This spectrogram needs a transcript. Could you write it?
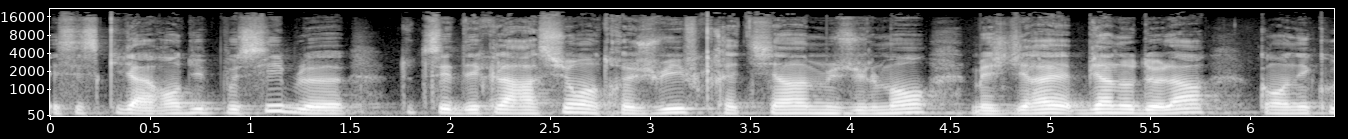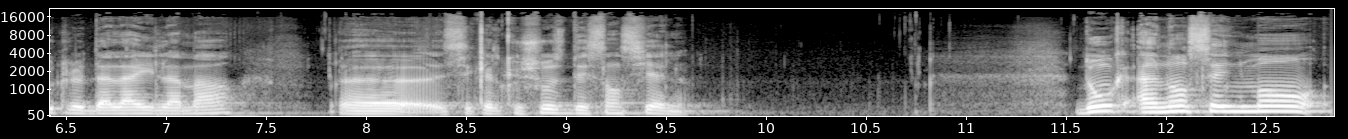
Et c'est ce qui a rendu possible euh, toutes ces déclarations entre juifs, chrétiens, musulmans, mais je dirais bien au-delà, quand on écoute le Dalai Lama, euh, c'est quelque chose d'essentiel. Donc un enseignement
